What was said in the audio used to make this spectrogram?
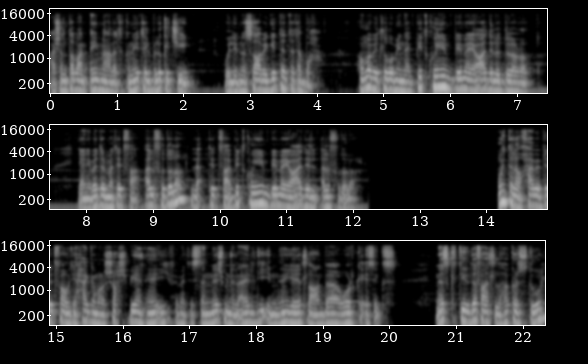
عشان طبعا قايمة على تقنية البلوك تشين واللي من الصعب جدا تتبعها. هما بيطلبوا منك بيتكوين بما يعادل الدولارات. يعني بدل ما تدفع ألف دولار لأ تدفع بيتكوين بما يعادل ألف دولار. وانت لو حابب تدفع ودي حاجة مرشحش بيها نهائي فما تستناش من العيال دي إن هي يطلع عندها work ethics ناس كتير دفعت للهاكرز دول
